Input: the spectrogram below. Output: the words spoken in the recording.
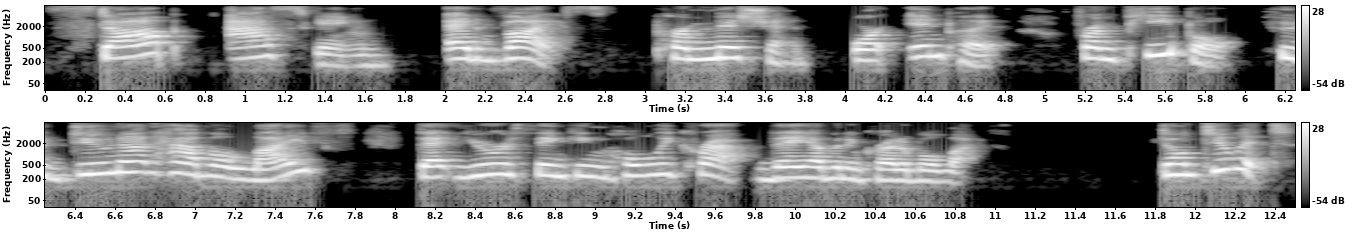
Stop asking advice, permission, or input from people who do not have a life that you're thinking, holy crap, they have an incredible life. Don't do it.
